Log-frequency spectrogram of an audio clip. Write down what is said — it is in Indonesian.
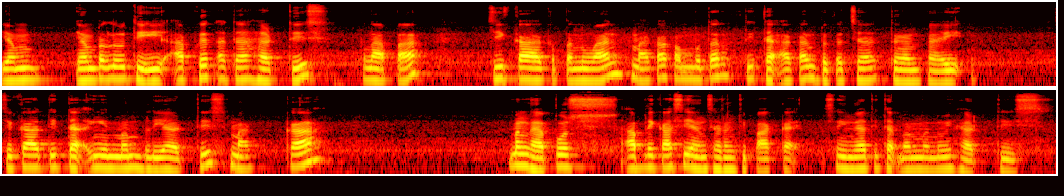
yang yang perlu di-upgrade ada hard disk. Kenapa? Jika kepenuhan, maka komputer tidak akan bekerja dengan baik. Jika tidak ingin membeli hard disk, maka menghapus aplikasi yang jarang dipakai sehingga tidak memenuhi hard disk.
